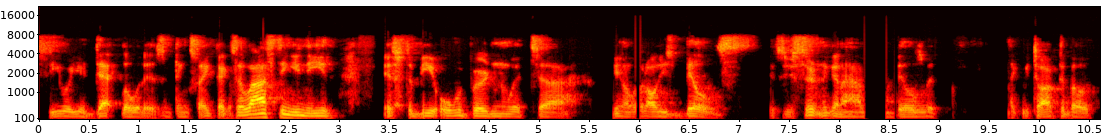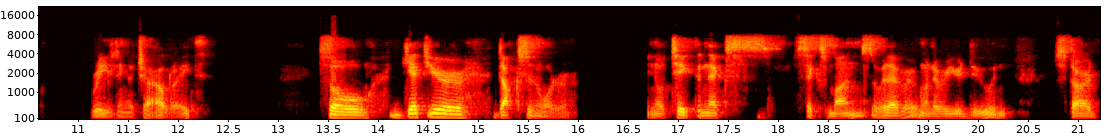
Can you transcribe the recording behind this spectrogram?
see where your debt load is and things like that. Because the last thing you need is to be overburdened with uh, you know with all these bills because you're certainly going to have bills with like we talked about raising a child, right? So get your ducks in order. You know, take the next six months or whatever, whenever you do, and start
